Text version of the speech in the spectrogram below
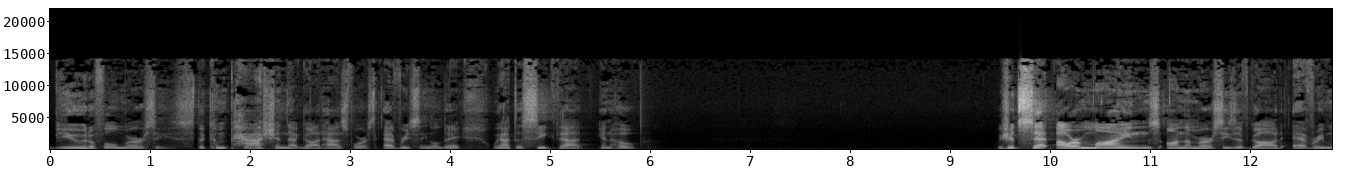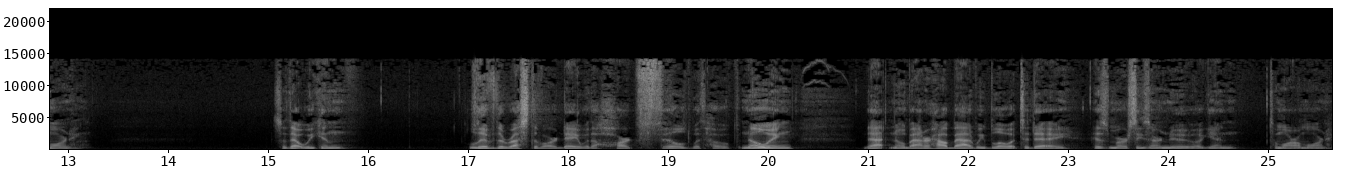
beautiful mercies, the compassion that God has for us every single day. We ought to seek that in hope. We should set our minds on the mercies of God every morning so that we can live the rest of our day with a heart filled with hope, knowing that no matter how bad we blow it today, His mercies are new again tomorrow morning.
